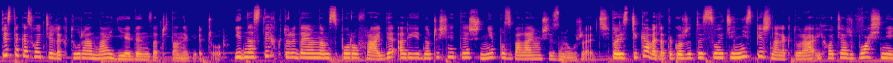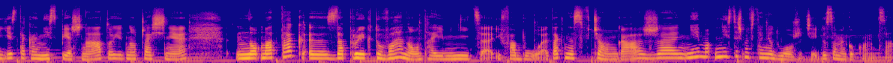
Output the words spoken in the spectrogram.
To jest taka, słuchajcie, lektura na jeden zaczytany wieczór. Jedna z tych, które dają nam sporo frajdy, ale jednocześnie też nie pozwalają się znużyć. To jest ciekawe, dlatego że to jest, słuchajcie, niespieszna lektura i chociaż właśnie jest taka niespieszna, to jednocześnie no, ma tak e, zaprojektowaną tajemnicę i fabułę, tak nas wciąga, że nie, ma, nie jesteśmy w stanie odłożyć jej do samego końca.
